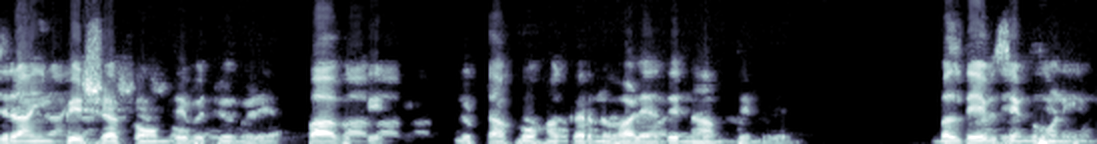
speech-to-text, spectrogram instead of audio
ਜਰਾਇਮ ਪੇਸ਼ਾ ਕੌਮ ਦੇ ਵਜੋਂ ਮਿਲਿਆ। ਭਾਵ ਕਿ ਲੁੱਟਾਂ ਖੋਹਾਂ ਕਰਨ ਵਾਲਿਆਂ ਦੇ ਨਾਮ ਤੇ ਮਿਲਿਆ। ਬਲਦੇਵ ਸਿੰਘ ਹੋਣੀ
